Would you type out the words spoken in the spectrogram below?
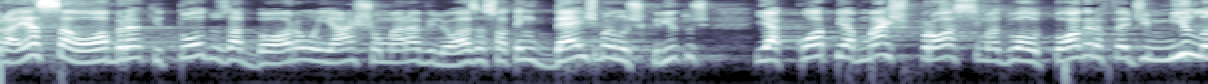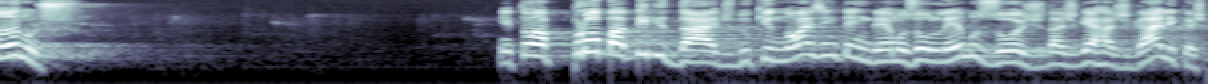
Para essa obra que todos adoram e acham maravilhosa, só tem 10 manuscritos e a cópia mais próxima do autógrafo é de mil anos. Então, a probabilidade do que nós entendemos ou lemos hoje das guerras gálicas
